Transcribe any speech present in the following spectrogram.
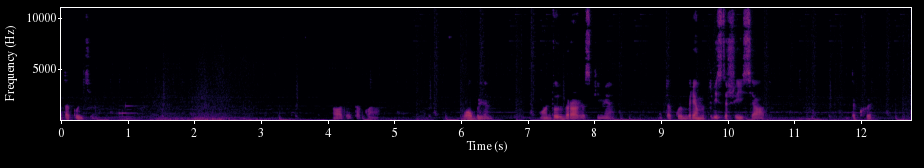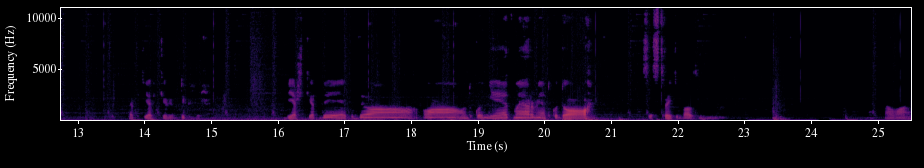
атакуйте вот это такое. Во блин. Он тут вражескими вот такой прямо 360 такой так кирдык беж кирдык да. А, он такой нет моя армия. Такой да. Все стройте базу. Давай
